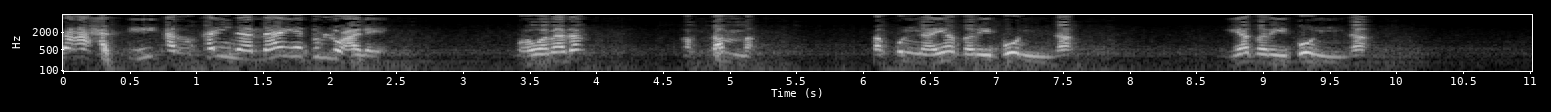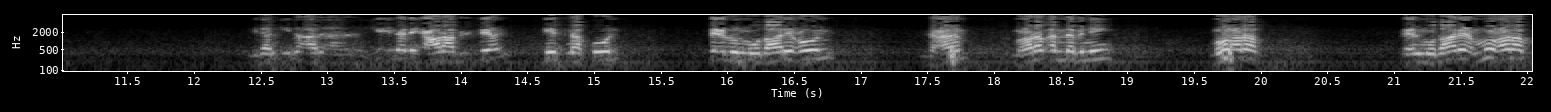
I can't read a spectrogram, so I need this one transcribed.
مع حذفه أبقينا ما يدل عليه. وهو ماذا؟ الضمة فقلنا يضربن يضربن إذا إذا جئنا لإعراب الفعل كيف نقول؟ فعل مضارع. نعم معرب أم مبني معرب. فعل مضارع معرب.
